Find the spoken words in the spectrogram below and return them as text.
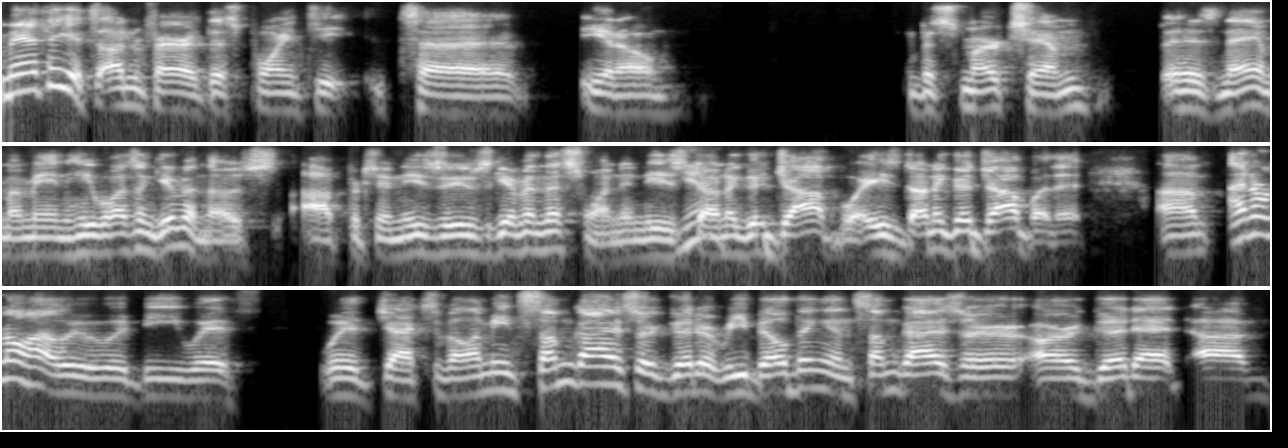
mean, I think it's unfair at this point to, to you know besmirch him his name. I mean, he wasn't given those opportunities. He was given this one, and he's yeah. done a good job. Boy. He's done a good job with it. Um, I don't know how it would be with with Jacksonville. I mean, some guys are good at rebuilding, and some guys are are good at um,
